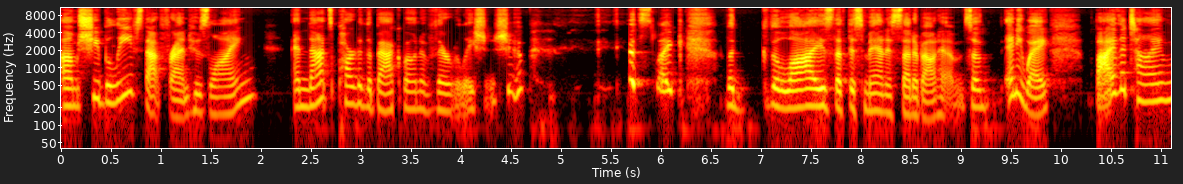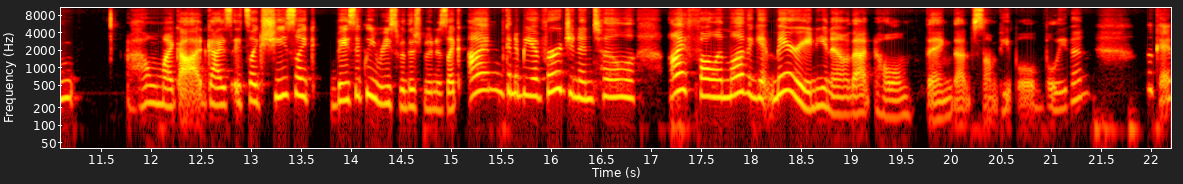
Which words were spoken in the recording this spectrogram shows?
Um, she believes that friend who's lying, and that's part of the backbone of their relationship. It's like the the lies that this man has said about him. So anyway, by the time oh my god guys it's like she's like basically reese witherspoon is like i'm gonna be a virgin until i fall in love and get married you know that whole thing that some people believe in. Okay.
